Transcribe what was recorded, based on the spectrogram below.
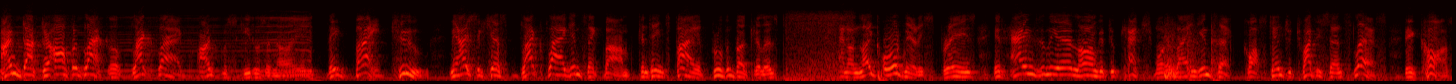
I'm Dr. Arthur Black of Black Flag. Aren't mosquitoes annoying? They bite, too. May I suggest Black Flag Insect Bomb contains five proven bug killers. And unlike ordinary sprays, it hangs in the air longer to catch more flying insects. Costs 10 to 20 cents less. Because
